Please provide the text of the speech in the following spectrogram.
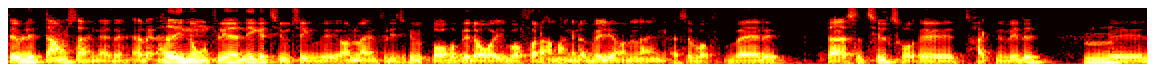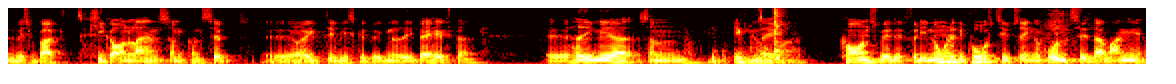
Det er jo lidt downside af det. Er der- Havde I nogle flere negative ting ved online? Fordi så kan vi prøve at hoppe lidt over i, hvorfor der er mange, der vælger online. Altså, hvorfor, hvad er det, der er så tiltrækkende ved det? Mm. Øh, hvis vi bare kigger online som koncept, øh, og ikke det, vi skal dykke ned i bagefter. Øh, havde I mere sådan Ikke cons ved det? Fordi nogle af de positive ting, og grunden til, at der er mange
